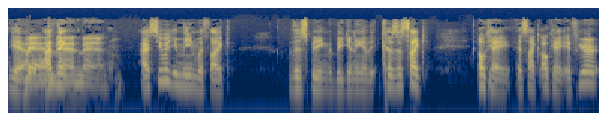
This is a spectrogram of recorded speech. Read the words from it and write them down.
yeah. man, I think man, man. I see what you mean with like this being the beginning of it, because it's like okay, it's like okay, if you're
